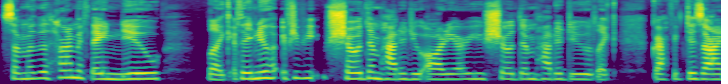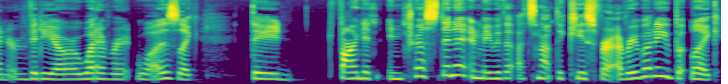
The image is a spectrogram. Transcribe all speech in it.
some of the time if they knew like if they knew if you showed them how to do audio or you showed them how to do like graphic design or video or whatever it was like they'd find an interest in it and maybe that, that's not the case for everybody but like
